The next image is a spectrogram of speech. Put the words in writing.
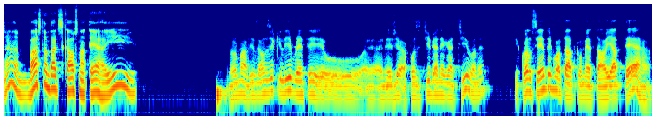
Ah, basta andar descalço na terra aí. Normaliza. É um desequilíbrio entre o, a energia positiva e a negativa, né? Que quando você entra em contato com o metal e a terra,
